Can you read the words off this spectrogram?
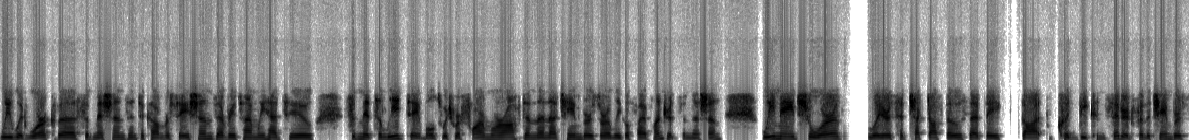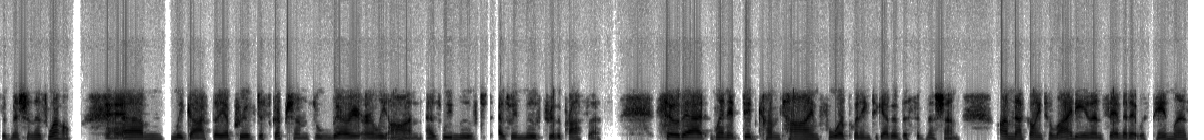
we would work the submissions into conversations every time we had to submit to league tables, which were far more often than a chambers or a legal 500 submission. We made sure lawyers had checked off those that they thought could be considered for the chambers submission as well. Mm-hmm. Um, we got the approved descriptions very early on as we moved as we moved through the process so that when it did come time for putting together the submission, I'm not going to lie to you and say that it was painless,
